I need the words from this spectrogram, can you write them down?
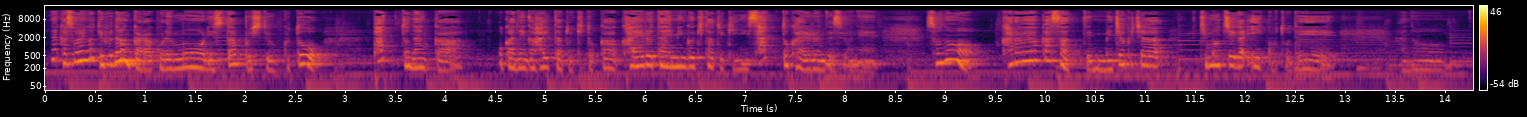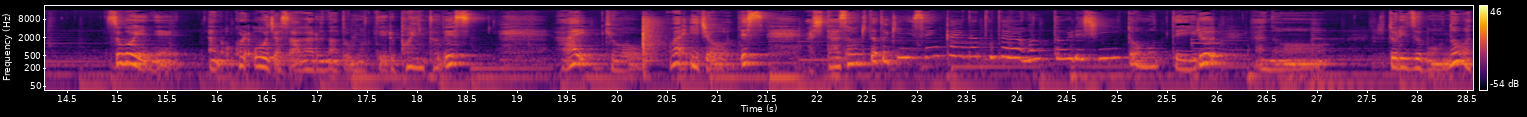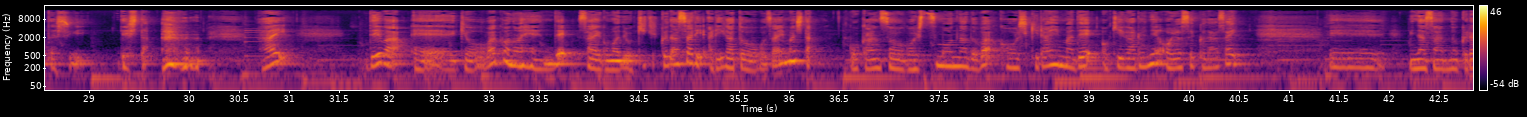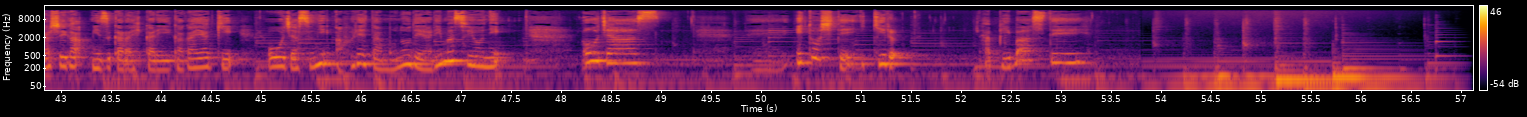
なんかそういうのって普段からこれもリストアップしておくとパッとなんかお金が入った時とか買えるタイミング来た時にさっと買えるんですよね。その軽やかさってめちゃくちゃ気持ちがいいことであのすごいねあのこれオージャス上がるなと思っているポイントです。はい今日は以上です。明日朝起きた時に1000回になってたら本当嬉しいと思っているあの一人相撲の私でした。はい。では、えー、今日はこの辺で最後までお聴きくださりありがとうございました。ご感想ご質問などは公式 LINE までお気軽にお寄せください。えー、皆さんの暮らしが自ら光り輝きオージャスにあふれたものでありますように。オージャス、えー、意図して生きる。ハッピーバースデー。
